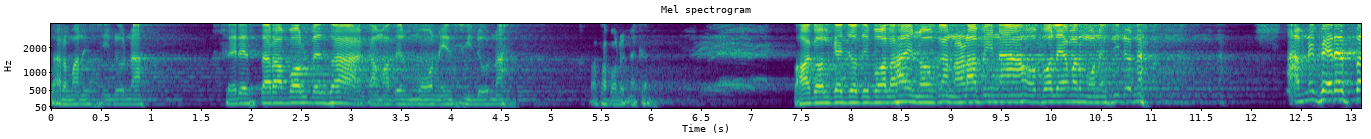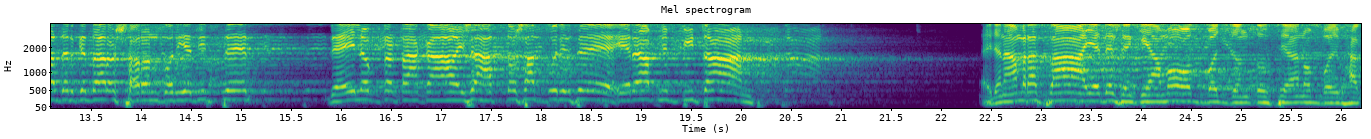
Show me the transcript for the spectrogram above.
তার মানে ছিল না। ফেরেস্তারা বলবে, যাক, আমাদের মনে ছিল না। কথা বলে না কেন? পাগলকে যদি বলা হয় নৌকা নাড়াবি না, ও বলে আমার মনে ছিল না। আপনি ফেরেস্তাদেরকে তো আরও স্মরণ করিয়ে দিচ্ছেন যে এই লোকটা টাকা পয়সা আত্মসাৎ করেছে, এরা আপনি পিটান। এই জন্য আমরা চাই এদেশে কিয়ামত পর্যন্ত ছিয়ানব্বই ভাগ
